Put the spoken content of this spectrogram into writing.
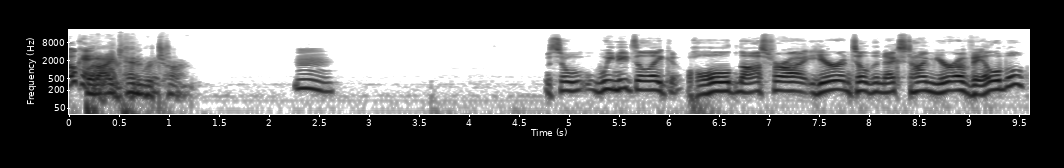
Okay. but I can return. Hmm. So we need to like hold Nosferat here until the next time you're available.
